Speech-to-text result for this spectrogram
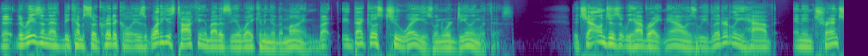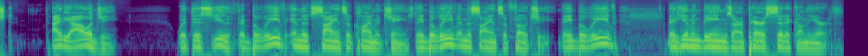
the, the reason that becomes so critical is what he's talking about is the awakening of the mind. But it, that goes two ways when we're dealing with this. The challenges that we have right now is we literally have an entrenched ideology with this youth that believe in the science of climate change. They believe in the science of Fauci. They believe that human beings are parasitic on the earth.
